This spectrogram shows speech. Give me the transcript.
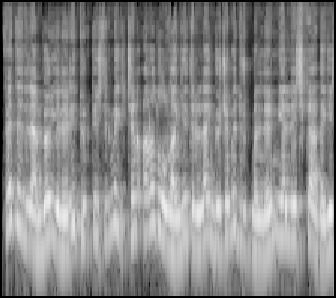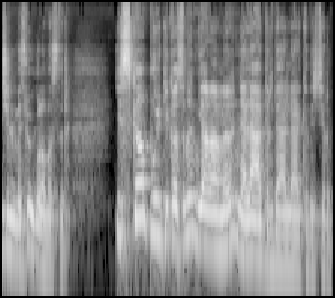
fethedilen bölgeleri Türkleştirmek için Anadolu'dan getirilen göçebe Türkmenlerin yerleşik hayata geçirilmesi uygulamasıdır. İskan politikasının yararları nelerdir değerli arkadaşlarım?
